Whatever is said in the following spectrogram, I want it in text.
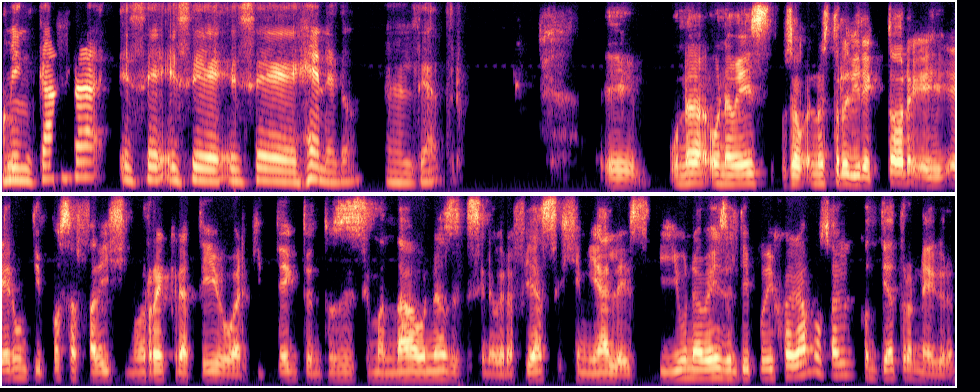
me encanta ese, ese, ese género en el teatro. Eh, una, una, vez, o sea, nuestro director eh, era un tipo zafadísimo, recreativo, arquitecto, entonces se mandaba unas escenografías geniales. Y una vez el tipo dijo, hagamos algo con teatro negro.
